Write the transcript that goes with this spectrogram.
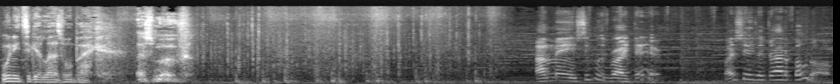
We need to get Laswell back. Let's move. I mean, she was right there. Why she just drive the boat off?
